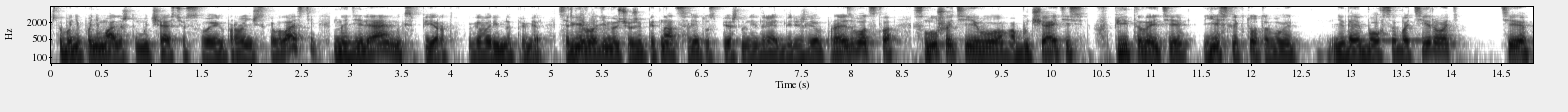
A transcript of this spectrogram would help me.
чтобы они понимали, что мы частью своей управленческой власти наделяем экспертов. Говорим, например, Сергей Владимирович уже 15 лет успешно внедряет бережливое производство. Слушайте его, обучайтесь, впитывайте. Если кто-то будет, не дай бог, саботировать те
